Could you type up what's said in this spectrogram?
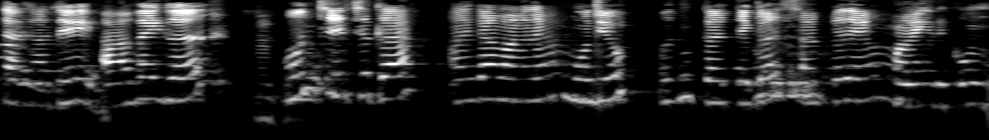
தனது அவைகள் உன் சிசுக அந்தமான முடியும் உன் கத்திகள் சர்க்கரையுமாயிருக்கும்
